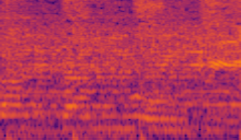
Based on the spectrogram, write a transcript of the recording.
takkan mungkin.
